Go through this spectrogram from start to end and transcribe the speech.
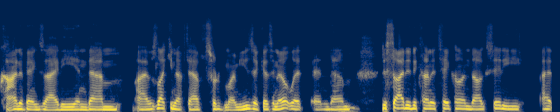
kind of anxiety. And um, I was lucky enough to have sort of my music as an outlet, and um, mm. decided to kind of take on Dog City at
